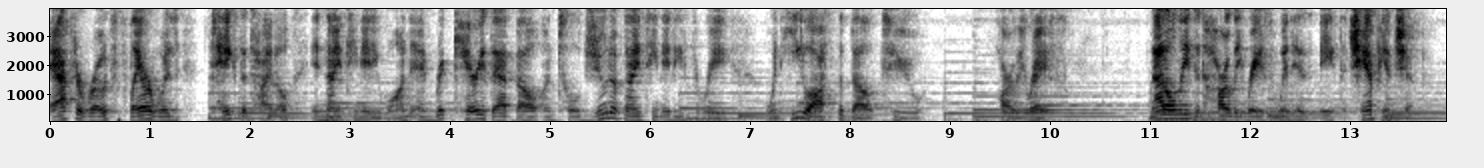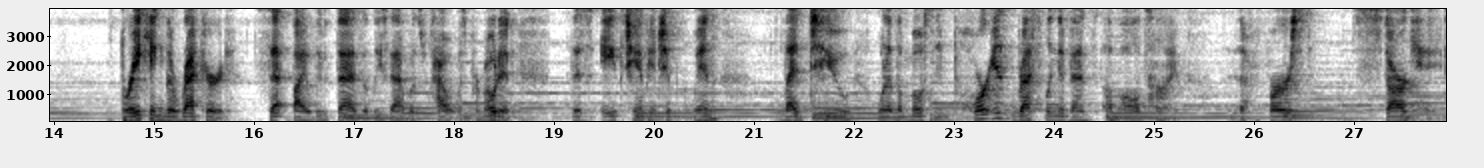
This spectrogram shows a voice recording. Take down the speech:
After Rhodes, Flair would take the title in 1981, and Ric carried that belt until June of 1983 when he lost the belt to Harley Race. Not only did Harley Race win his eighth championship, breaking the record set by Lou Thesz, at least that was how it was promoted, this eighth championship win led to one of the most important wrestling events of all time the first Starcade.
